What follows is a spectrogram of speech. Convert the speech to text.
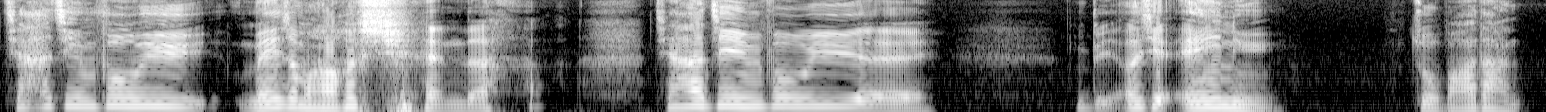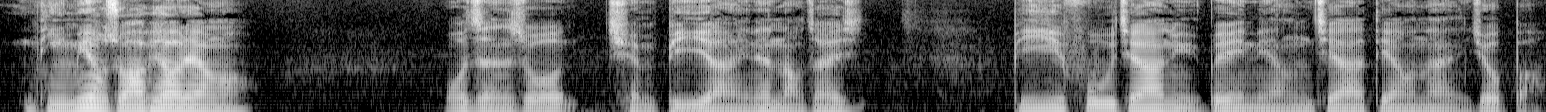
家境富裕没什么好选的，家境富裕哎，而且 A 女做八大，你没有说她漂亮哦，我只能说全 B 啊，你的脑袋逼富家女被娘家刁难你就饱，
